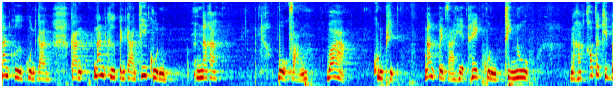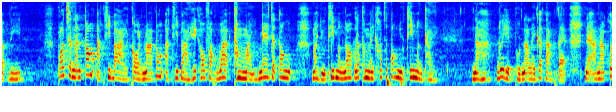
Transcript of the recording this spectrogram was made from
นั่นคือคุณการการนั่นคือเป็นการที่คุณนะคะปลูกฝังว่าคุณผิด นั่นเป็นสาเหตุให้คุณทิ้งลูกนะคะเขาจะคิดแบบนี้ เพราะฉะนั้นต้องอธิบายก่อนมาต้องอธิบายให้เขาฟังว่าทำไมแม่จะต้องมาอยู่ที่เมืองนอก แล้วทำไมเขาจะต้องอยู่ที่เมืองไทยนะคะด้วยเหตุผลอะไรก็ตามแต่ ในอนาคต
